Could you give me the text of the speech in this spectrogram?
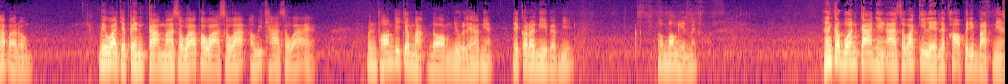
รับอารมณ์ ไม่ว่าจะเป็นกามาสวะภวาสวะ อวิชชาสวะ มันพร้อมที่จะหมักดองอยู่แล้วเนี่ย ในกรณีแบบนี้ พอมองเห็นไหมนั้นกระบวนการแห่งอาสวะกิเลสและข้อปฏิบัติเนี่ย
